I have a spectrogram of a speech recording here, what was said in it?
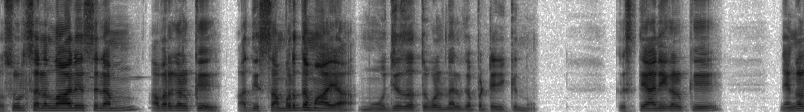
റസൂൽ സല്ലാ അലൈഹി സ്വലം അവർകൾക്ക് അതിസമൃദ്ധമായ മോചിതത്വങ്ങൾ നൽകപ്പെട്ടിരിക്കുന്നു. ക്രിസ്ത്യാനികൾക്ക് ഞങ്ങൾ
